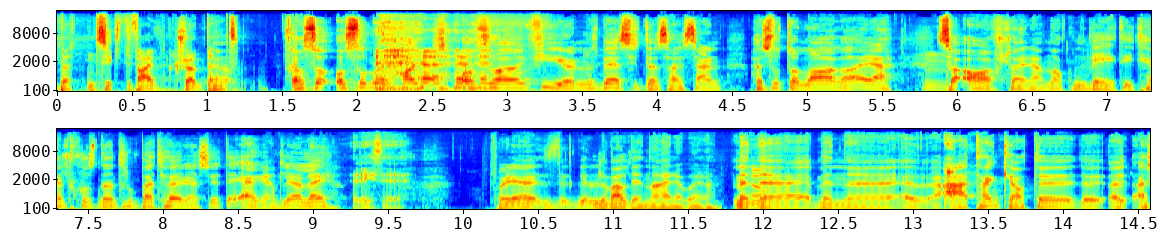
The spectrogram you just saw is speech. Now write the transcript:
Button 65. Trumpet. Så og så når han han fyren med synthesizeren har sittet og laga det, Mm. så avslører han at han vet ikke helt hvordan en trompet høres ut egentlig, eller? Riktig. For det er veldig nære, bare. Men, eh, men eh, jeg tenker at det, det, jeg,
